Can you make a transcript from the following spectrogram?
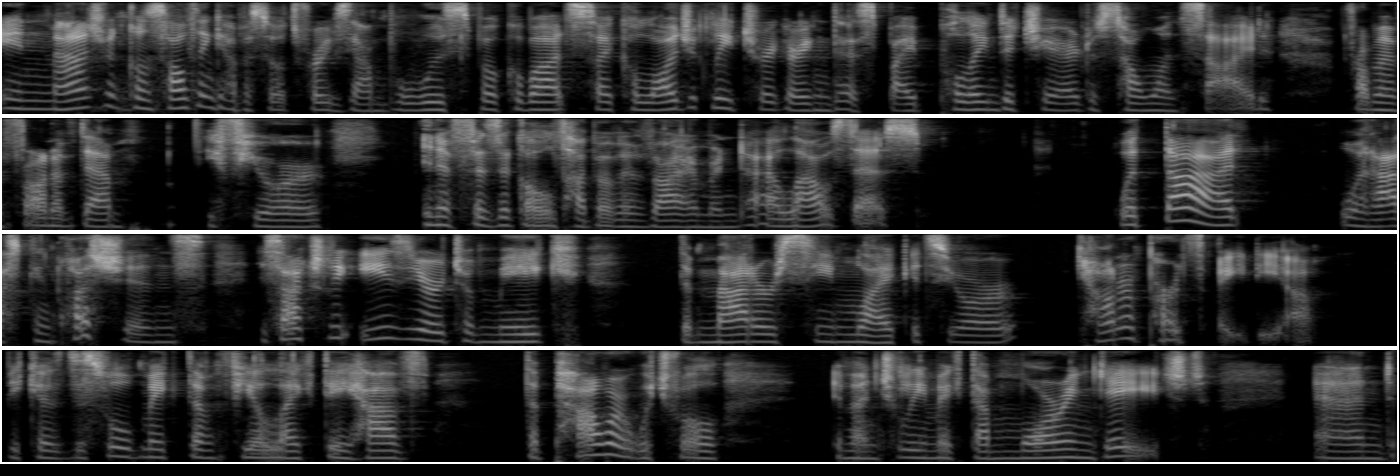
In management consulting episodes, for example, we spoke about psychologically triggering this by pulling the chair to someone's side from in front of them if you're in a physical type of environment that allows this. With that, when asking questions, it's actually easier to make the matter seem like it's your counterpart's idea because this will make them feel like they have the power, which will eventually make them more engaged and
